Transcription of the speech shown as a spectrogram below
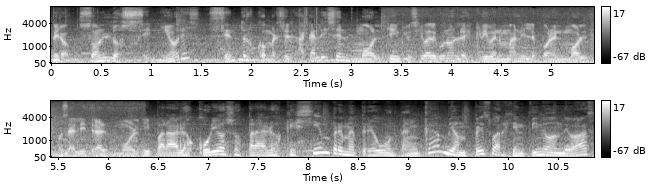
Pero son los señores centros comerciales. Acá le dicen mall, que inclusive algunos lo escriben mal y le ponen mall, o sea, literal mall. Y para los curiosos, para los que siempre me preguntan, ¿cambian peso argentino donde vas?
